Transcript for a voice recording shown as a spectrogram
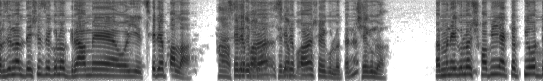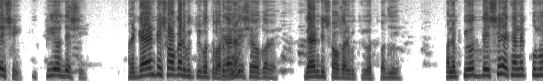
অরিজিনাল দেশি যেগুলো গ্রামে ওই ছেড়ে পালা হ্যাঁ ছেড়ে ছেড়ে পাড়া ছেড়ে ছেড়ে পাড়া সেগুলো তাই না? সেগুলা। তার মানে এগুলো সবই একটা পিওর দেশি? পিওর দেশি। মানে গ্যারান্টি সহকারে বিক্রি করতে পারবে গ্যারান্টি সহকারে। গ্যারান্টি সহকারে বিক্রি করতে পারবে। মানে পিওর দেশে এখানে কোনো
